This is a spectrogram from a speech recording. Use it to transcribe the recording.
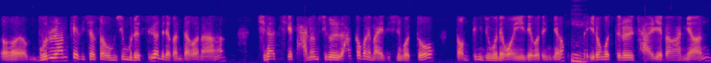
어, 물을 함께 드셔서 음식물에 쓸려 내려간다거나 지나치게 단 음식을 한꺼번에 많이 드시는 것도 덤핑 증후군의 원인이 되거든요. 예. 이런 것들을 잘 예방하면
